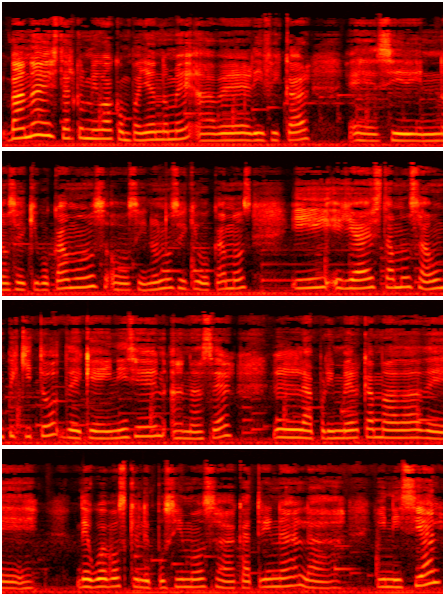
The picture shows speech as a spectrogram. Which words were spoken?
Van a estar conmigo acompañándome a verificar eh, si nos equivocamos o si no nos equivocamos y ya estamos a un piquito de que inicien a nacer la primer camada de de huevos que le pusimos a Katrina, la inicial,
